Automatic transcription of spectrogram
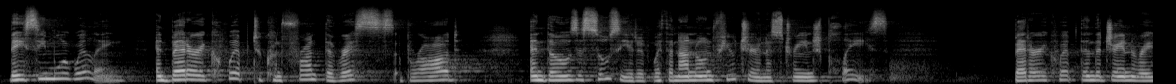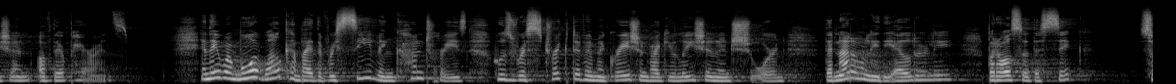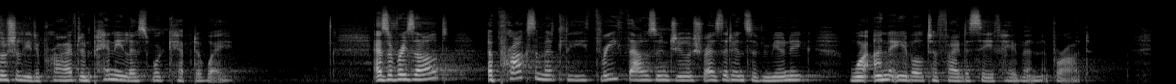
They seem more willing and better equipped to confront the risks abroad and those associated with an unknown future in a strange place, better equipped than the generation of their parents. And they were more welcomed by the receiving countries whose restrictive immigration regulation ensured that not only the elderly, but also the sick, socially deprived, and penniless were kept away. As a result, approximately 3,000 Jewish residents of Munich were unable to find a safe haven abroad.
